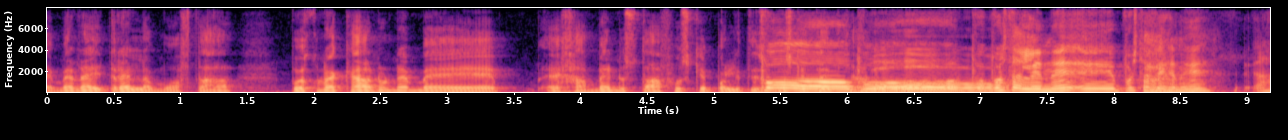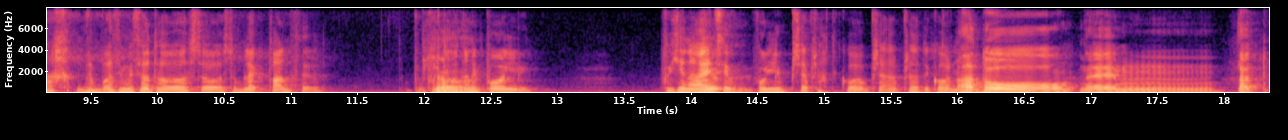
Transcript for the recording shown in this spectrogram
εμένα η τρέλα μου αυτά που έχουν να κάνουν με ε, χαμένους τάφους και πολιτισμούς Πω, και τέτοια. πω, Πω. πω, πώς τα λένε, ε, πώς τα λέγανε. Αχ, δεν μπορώ να θυμηθώ το, στο, στο Black Panther. Πώς Ποιο; λεγόταν η πόλη. Που είχε ένα Ποιο; έτσι πολύ ψε- ψευτικό, ψε- ψευτικό όνομα. Α, το. εμ, τα, το,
